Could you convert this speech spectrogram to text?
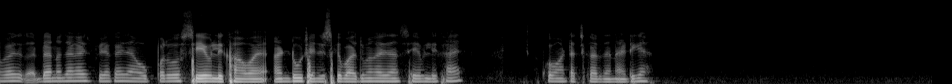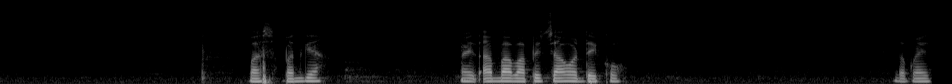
और डन हो जाएगा फिर क्या यहाँ ऊपर वो सेव लिखा हुआ है। अनडू चेंजेस के बाजू में अगर यहाँ सेव लिखा है, आपको वहाँ टच कर देना है, ठीक है? बस, बन गया। भाई, अब आप वापस जाओ और देखो। मतलब गाइस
